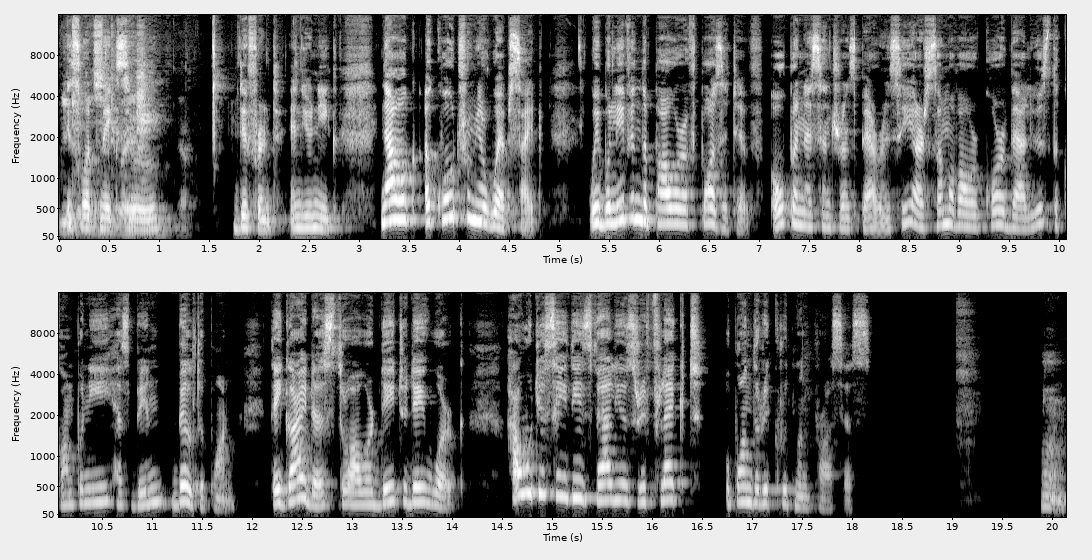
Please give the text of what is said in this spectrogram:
Is what makes you- Yeah. different and unique. Now, a quote from your website. We believe in the power of positive. Openness and transparency are some of our core values the company has been built upon. They guide us through our day to day work. How would you say these values reflect upon the recruitment process? Hmm,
